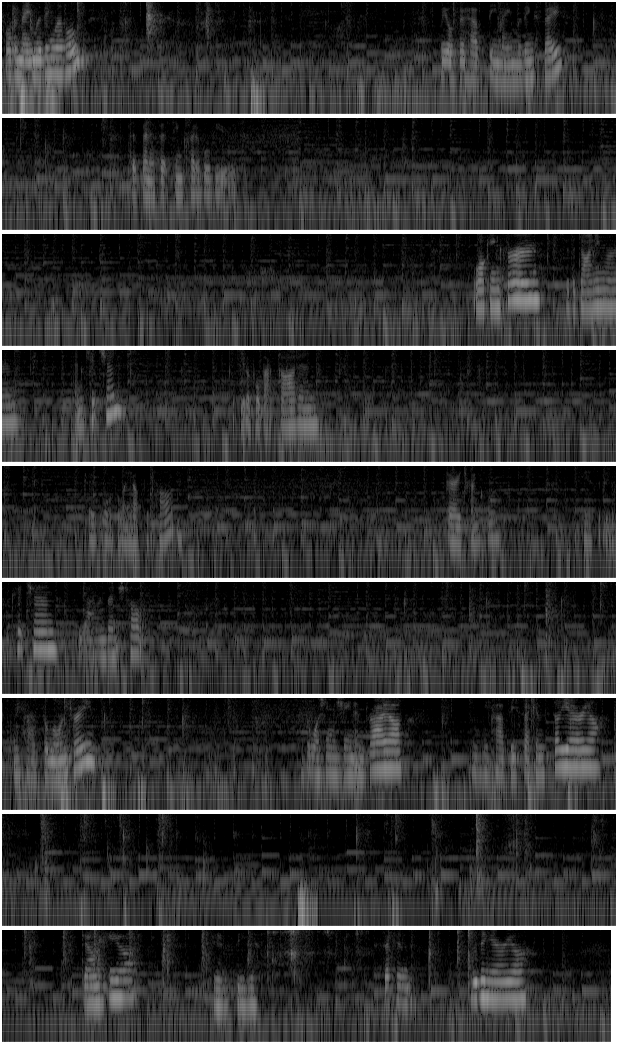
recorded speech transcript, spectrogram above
for the main living level. We also have the main living space that benefits incredible views. Walking through to the dining room and kitchen. The beautiful back garden. Goes all the way up the top. Very tranquil. Here's the beautiful kitchen with the island bench top. We have the laundry, the washing machine and dryer. And we have the second study area. Down here is the second living area.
